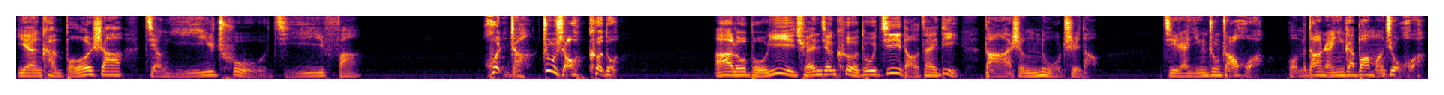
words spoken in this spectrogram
眼看搏杀将一触即发。混账！住手！克都！阿鲁卜一拳将克都击倒在地，大声怒斥道：“既然营中着火，我们当然应该帮忙救火。”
